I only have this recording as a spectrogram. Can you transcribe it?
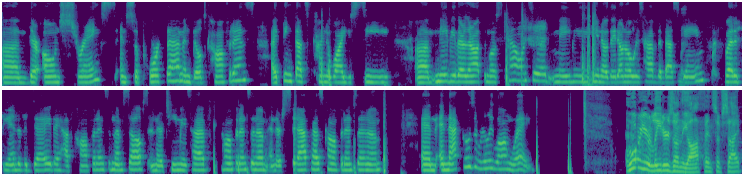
um, their own strengths and support them and build confidence. I think that's kind of why you see um, maybe they're, they're not the most talented. Maybe, you know, they don't always have the best game, but at the end of the day, they have confidence in themselves and their teammates have confidence in them and their staff has confidence in them. And, and that goes a really long way. Who are your leaders on the offensive side?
